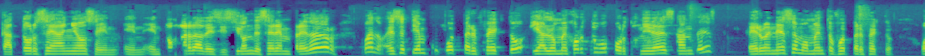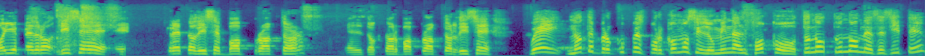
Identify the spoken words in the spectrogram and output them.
14 años en, en- en tomar la decisión de ser emprendedor. Bueno, ese tiempo fue perfecto y a lo mejor tuvo oportunidades antes, pero en ese momento fue perfecto. Oye, Pedro, dice, eh, Reto dice Bob Proctor, el doctor Bob Proctor, dice, güey, no te preocupes por cómo se ilumina el foco, tú no, tú no necesites,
